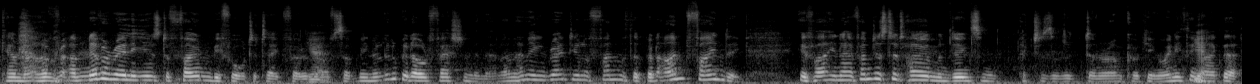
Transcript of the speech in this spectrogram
camera. I've, I've never really used a phone before to take photographs. I've been a little bit old fashioned in that. I'm having a great deal of fun with it, but I'm finding if I, you know, if I'm just at home and doing some pictures of the dinner I'm cooking or anything Yeah. like that,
